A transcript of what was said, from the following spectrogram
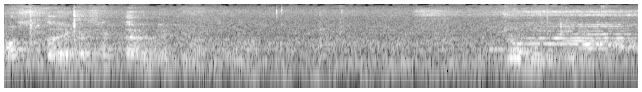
버스다니까 색다른 느낌 나잖아 좁은 게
